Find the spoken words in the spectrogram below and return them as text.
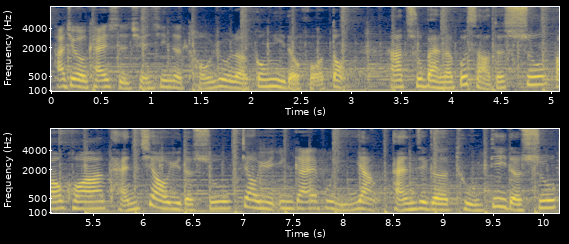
他就开始全心的投入了公益的活动。他出版了不少的书，包括谈教育的书，《教育应该不一样》；谈这个土地的书，《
